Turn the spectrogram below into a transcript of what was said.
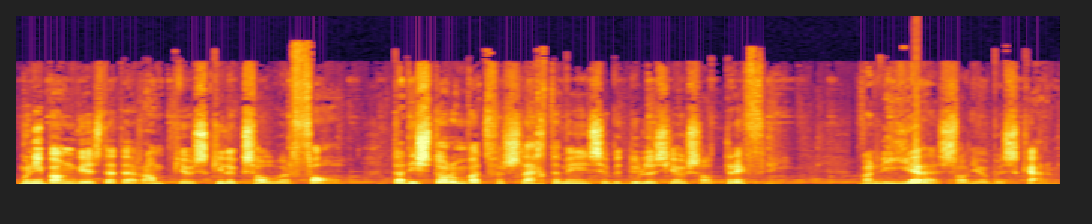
Moenie bang wees dat 'n ramp jou skielik sal oorval, dat die storm wat vir slegte mense bedoel is jou sal tref nie, want die Here sal jou beskerm.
